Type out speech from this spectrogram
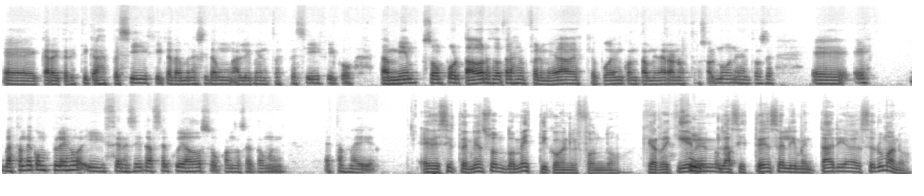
eh, características específicas, también necesitan un alimento específico, también son portadores de otras enfermedades que pueden contaminar a nuestros salmones, entonces eh, es bastante complejo y se necesita ser cuidadoso cuando se tomen estas medidas. Es decir, también son domésticos en el fondo, que requieren la asistencia alimentaria del ser humano.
